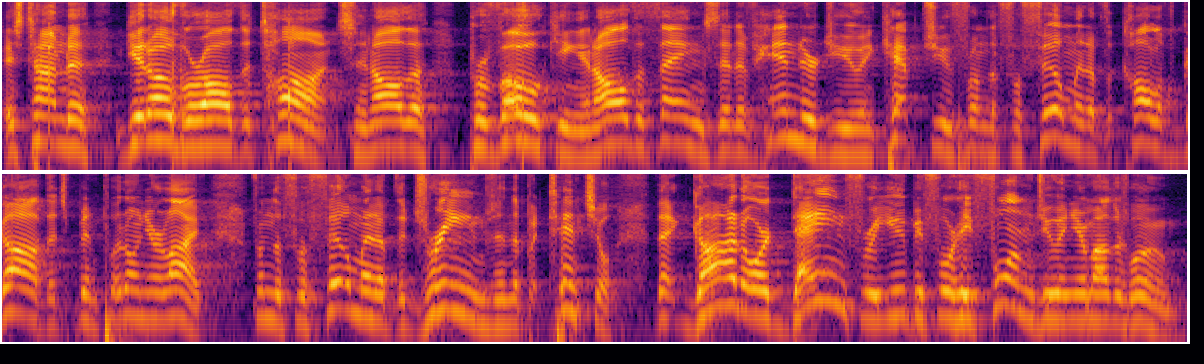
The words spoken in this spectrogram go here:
It's time to get over all the taunts and all the provoking and all the things that have hindered you and kept you from the fulfillment of the call of God that's been put on your life, from the fulfillment of the dreams and the potential that God ordained for you before He formed you in your mother's womb.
